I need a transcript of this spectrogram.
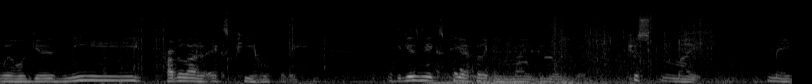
will give me probably a lot of XP. Hopefully, if it gives me XP, I feel like it might be worth it. Just might, maybe.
